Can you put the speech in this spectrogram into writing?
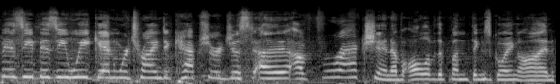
busy, busy weekend. We're trying to capture just a, a fraction of all of the fun things going on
